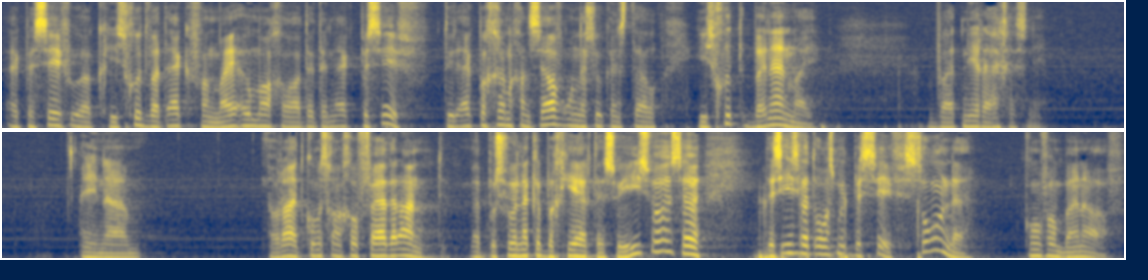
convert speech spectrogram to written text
ek besef ook hier's goed wat ek van my ouma gehad het en ek besef toe ek begin gaan self ondersoek instel, hier's goed binne in my wat nie reg is nie. En ehm um, alright, kom ons gaan gou verder aan. 'n Persoonlike begeerte. So hierso is 'n dis iets wat ons moet besef. Sonde kom van binne af.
